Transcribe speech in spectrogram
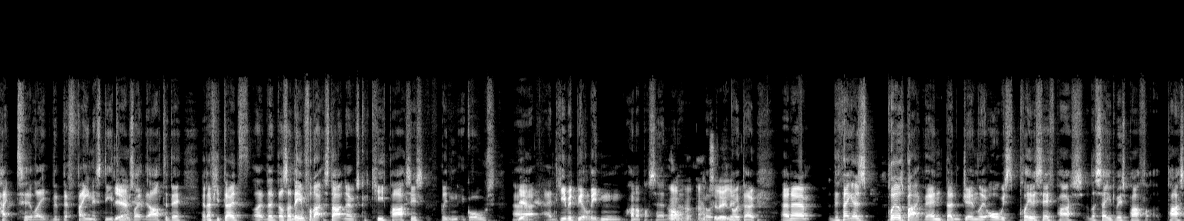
picked to like the, the finest details Yeah. like they are today. And if you did, like, there's a name for that stat now. It's key passes leading to goals. Uh, Yeah. and he would be a leading hundred percent. Oh, absolutely. no, doubt. And um, the thing is, players back then didn't generally always play the safe pass, the sideways pass. Pass.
